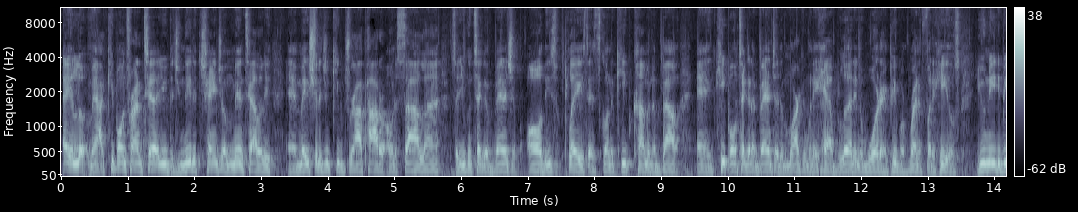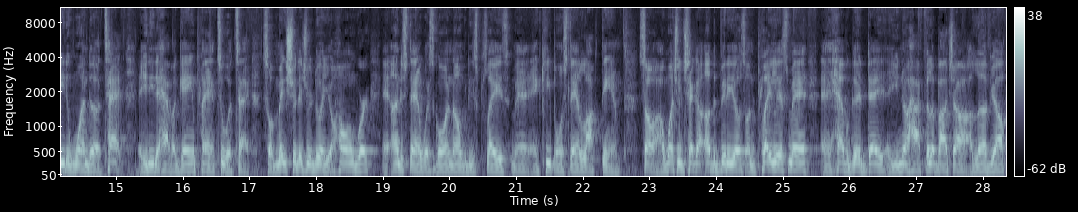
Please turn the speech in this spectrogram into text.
Hey, look, man, I keep on trying to tell you that you need to change your mentality and make sure that you keep dry powder on the sideline so you can take advantage of all these plays that's going to keep coming about and keep on taking advantage of the market when they have blood in the water and people are running for the hills. You need to be the one to attack and you need to have a game plan to attack. So make sure that you're doing your homework and understand what's going on with these plays, man, and keep on staying locked in. So I want you to check out other videos on the playlist, man, and have a good day. And you know how I feel about y'all. I love y'all.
